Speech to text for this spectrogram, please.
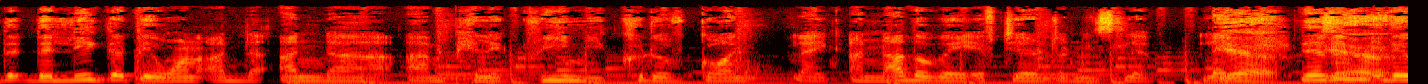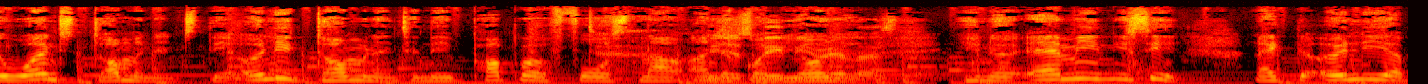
the, the league that they won under under um, Pellegrini could have gone like another way if Gerrard didn't slip. Like Yeah, yeah. they weren't dominant. They're only dominant and they proper force now under just made me Guardiola. You know, I mean, you see, like the only a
